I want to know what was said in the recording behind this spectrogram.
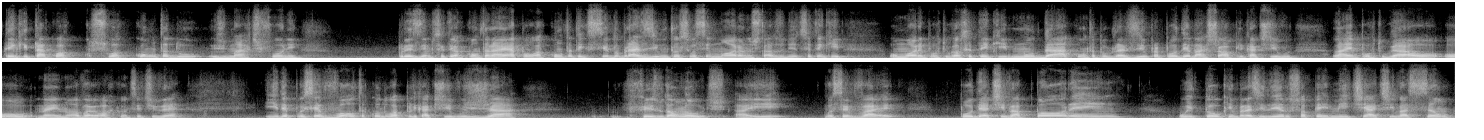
tem que estar com a sua conta do smartphone por exemplo, você tem uma conta na Apple, a conta tem que ser do Brasil. Então, se você mora nos Estados Unidos, você tem que, ou mora em Portugal, você tem que mudar a conta para o Brasil para poder baixar o aplicativo lá em Portugal ou, ou né, em Nova York, onde você estiver. E depois você volta quando o aplicativo já fez o download. Aí você vai poder ativar. Porém, o e-token brasileiro só permite a ativação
